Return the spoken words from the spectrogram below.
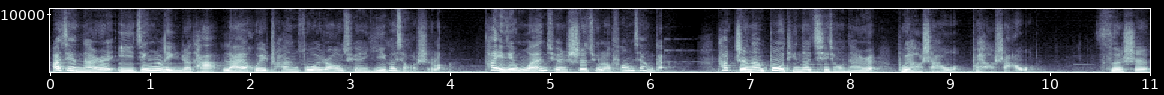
而且男人已经领着她来回穿梭绕圈一个小时了，她已经完全失去了方向感。她只能不停地祈求男人不要杀我，不要杀我。此时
